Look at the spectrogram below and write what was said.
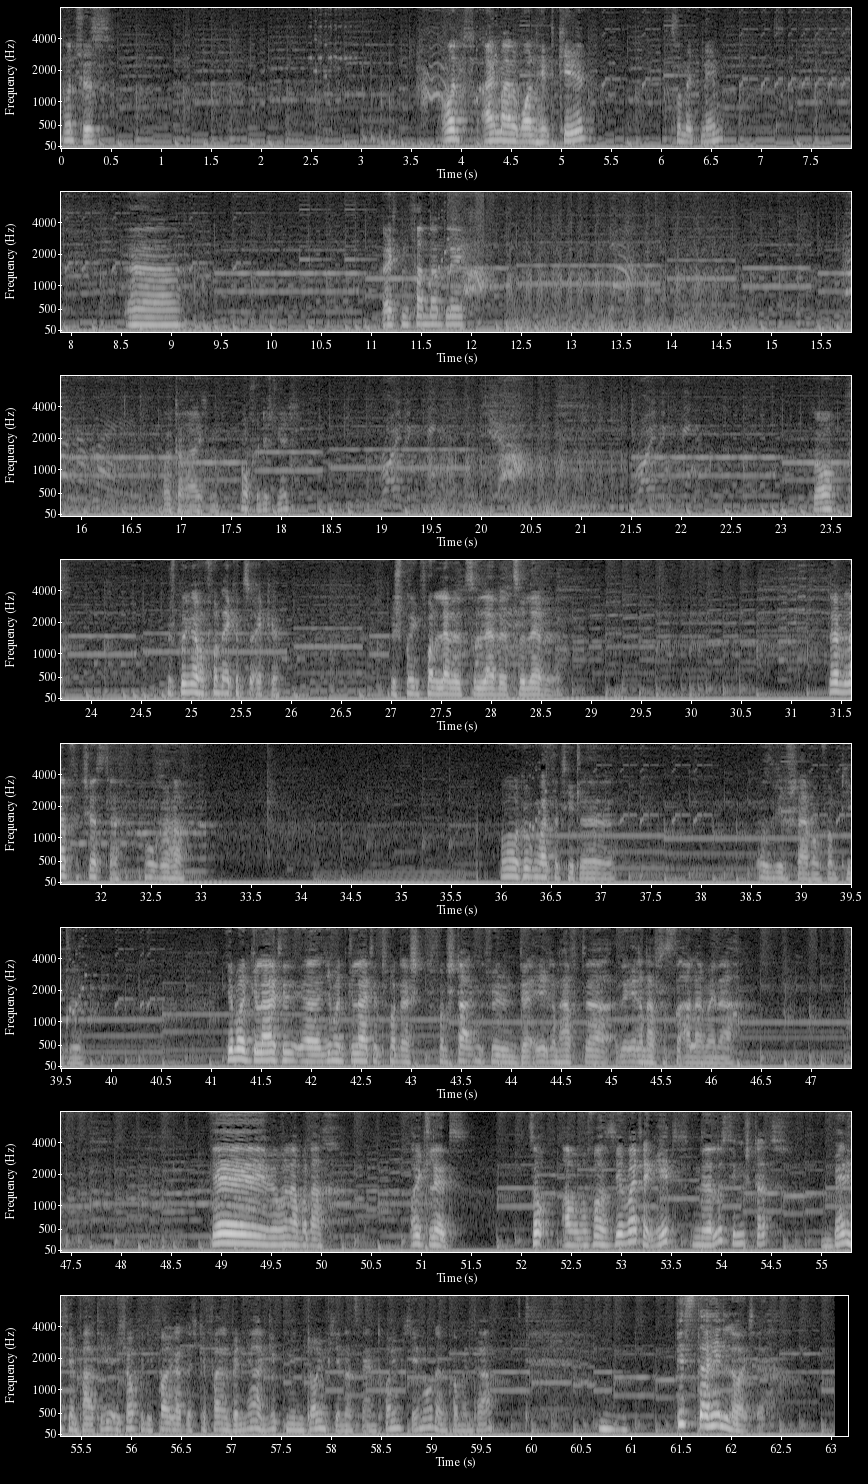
Und tschüss. Und einmal One-Hit-Kill zum Mitnehmen. Äh, rechten Thunderblade. Sollte reichen. Oh, für dich nicht. So. Wir springen einfach von Ecke zu Ecke. Wir springen von Level zu Level zu Level. Level up für Chester. Hurra. Oh, mal gucken, was der Titel. Also die Beschreibung vom Titel. Jemand geleitet, äh, jemand geleitet von der von starken Gefühlen, der ehrenhafte, der ehrenhafteste aller Männer. Yay, wir wollen aber nach Euclid. So, aber bevor es hier weitergeht, in der lustigen Stadt, beende ich den Party. Ich hoffe, die Folge hat euch gefallen. Wenn ja, gebt mir ein Däumchen, das wäre ein Träumchen oder ein Kommentar. Bis dahin, Leute.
